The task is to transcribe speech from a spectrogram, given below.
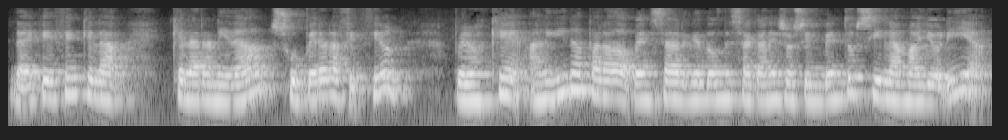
De ahí que dicen que la, que la realidad supera la ficción. Pero es que alguien ha parado a pensar que dónde sacan esos inventos si la mayoría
